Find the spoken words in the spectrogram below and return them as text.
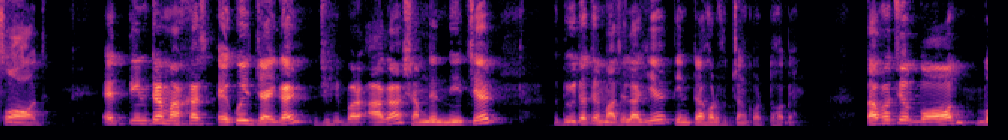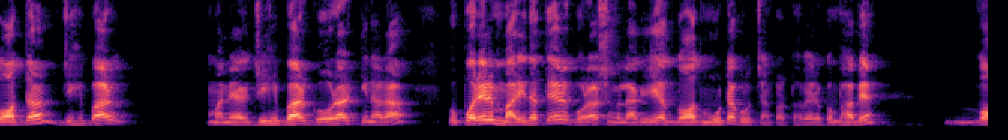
সদ। এই তিনটা মাখরাস একই জায়গায়, জিহিবার আগা সামনের নিচের, দুই দাঁতের মাঝে লাগিয়ে তিনটা হরফ উচ্চারণ করতে হবে। তারপর হচ্ছে বদ বদটা জিহিবার মানে জিহিবার গোড়ার কিনারা, উপরের মারি দাঁতের গোড়ার সঙ্গে লাগিয়ে দদ মুটা করে উচ্চারণ করতে হবে। এরকমভাবে বদ।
